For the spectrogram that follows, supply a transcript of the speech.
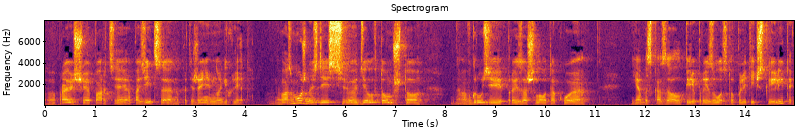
э, правящая партия и оппозиция на протяжении многих лет. Возможно, здесь э, дело в том, что в Грузии произошло такое, я бы сказал, перепроизводство политической элиты,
